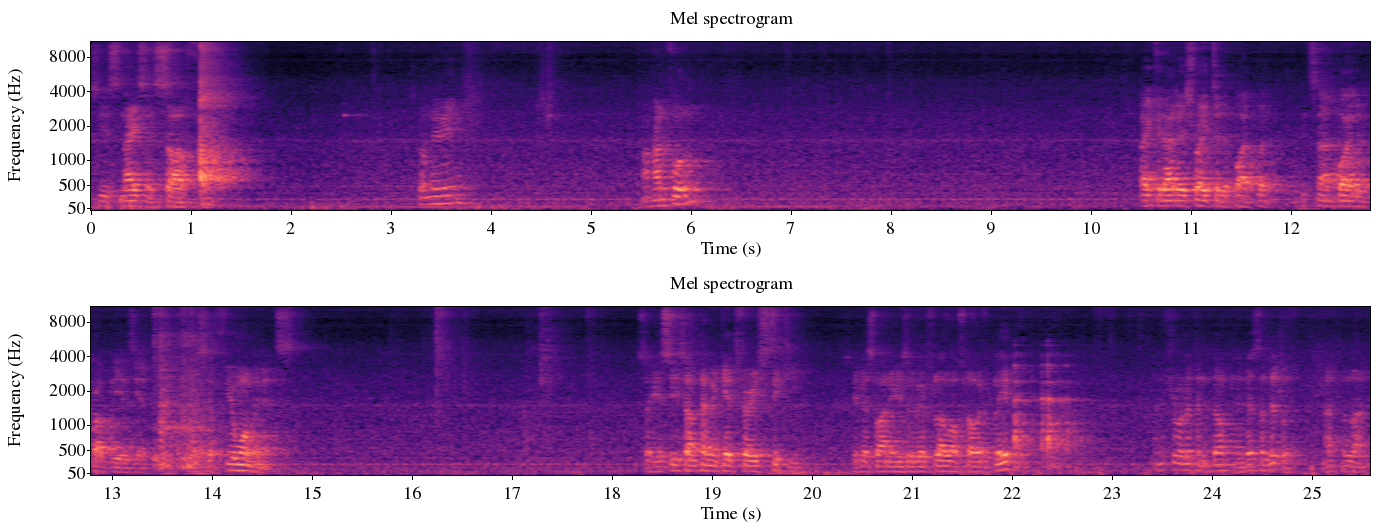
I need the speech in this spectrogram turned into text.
See, it's nice and soft. So maybe a handful. I could add this right to the pot, but it's not boiling properly as yet. Just a few more minutes. So you see sometimes it gets very sticky. So you just want to use a little bit of flour, flour the plate. And just roll it in dumpling, just a little, not a lot.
